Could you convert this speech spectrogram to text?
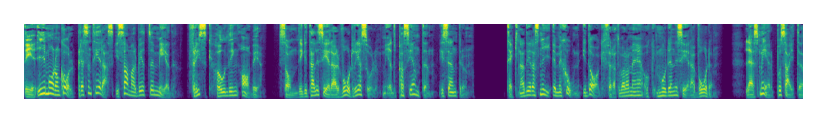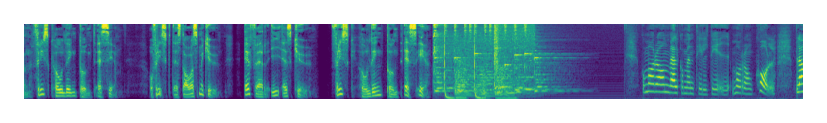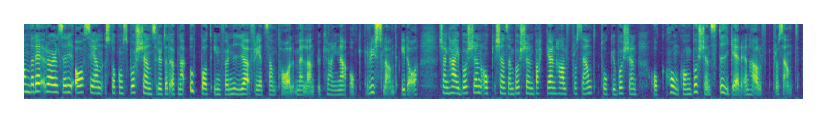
Det i Morgonkoll presenteras i samarbete med Frisk Holding AB som digitaliserar vårdresor med patienten i centrum. Teckna deras nyemission idag för att vara med och modernisera vården. Läs mer på sajten friskholding.se. Och frisk det stavas med Q. F-R-I-S-Q. friskholding.se. God morgon, välkommen till DI Morgonkoll. Blandade rörelser i Asien. Stockholmsbörsen ser ut att öppna uppåt inför nya fredssamtal mellan Ukraina och Ryssland idag. Shanghai-börsen och Shenzhen-börsen backar en halv procent. Tokyo-börsen och Hongkong-börsen stiger en halv procent.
